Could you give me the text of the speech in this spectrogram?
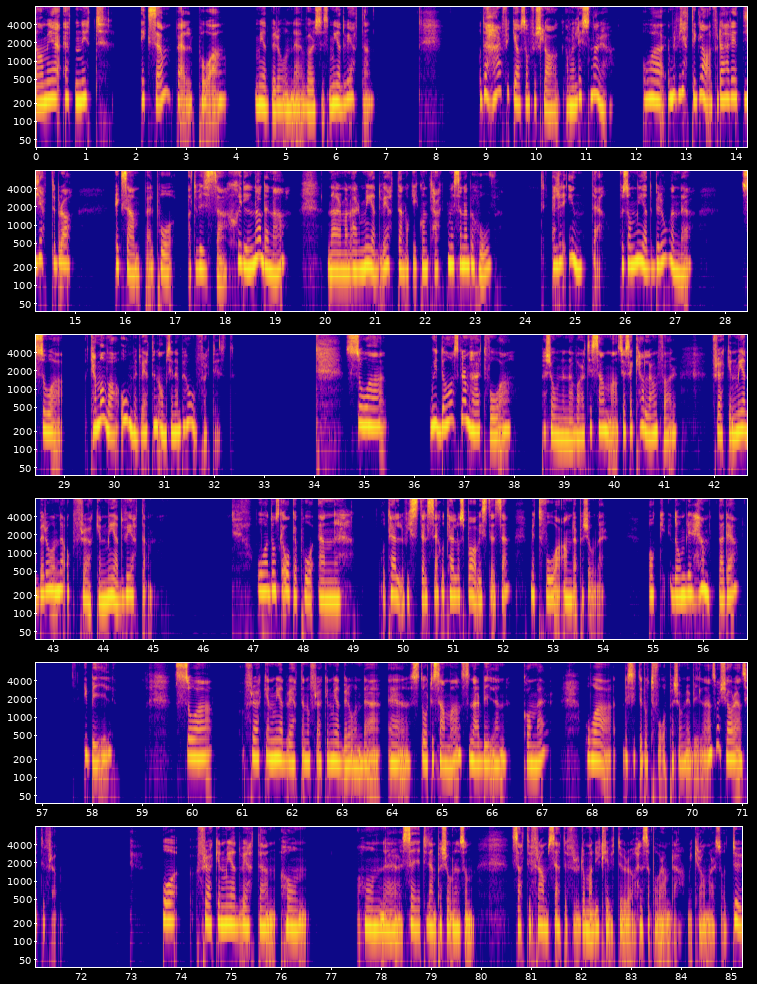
Idag med ett nytt exempel på medberoende versus medveten. Och Det här fick jag som förslag av en lyssnare. Och Jag blev jätteglad för det här är ett jättebra exempel på att visa skillnaderna när man är medveten och i kontakt med sina behov eller inte. För som medberoende så kan man vara omedveten om sina behov faktiskt. Så och idag ska de här två personerna vara tillsammans. Jag ska kalla dem för fröken medberoende och fröken medveten. Och de ska åka på en hotellvistelse, hotell och spavistelse med två andra personer. Och de blir hämtade i bil. Så fröken medveten och fröken medberoende eh, står tillsammans när bilen kommer. Och det sitter då två personer i bilen, en som kör och en sitter fram. Och fröken medveten, hon, hon eh, säger till den personen som satt i framsätet, för de hade ju klivit ur och hälsat på varandra med kramar och så. Du,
